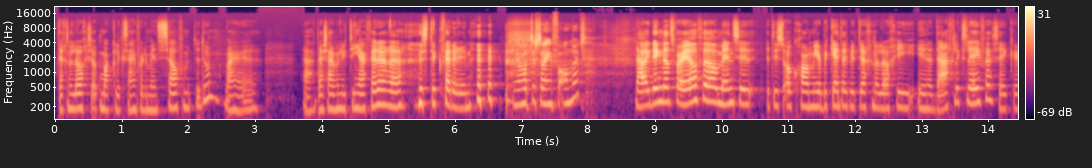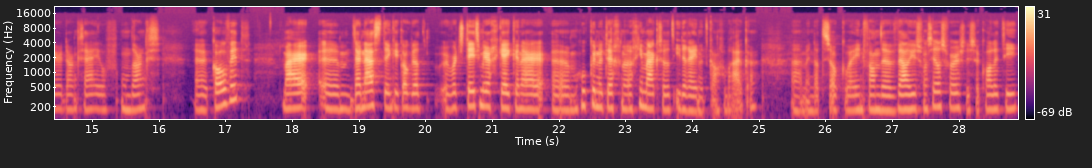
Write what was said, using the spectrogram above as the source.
technologisch ook makkelijk zijn voor de mensen zelf om het te doen, maar ja, daar zijn we nu tien jaar verder, een stuk verder in. ja, wat is daarin veranderd? Nou, ik denk dat voor heel veel mensen het is ook gewoon meer bekendheid met technologie in het dagelijks leven. Zeker dankzij of ondanks uh, COVID. Maar um, daarnaast denk ik ook dat er wordt steeds meer gekeken naar um, hoe kunnen technologie maken zodat iedereen het kan gebruiken. Um, en dat is ook een van de values van Salesforce, dus de quality.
